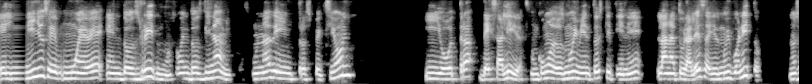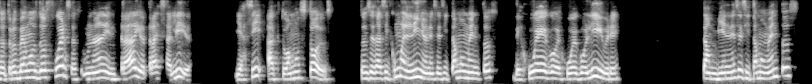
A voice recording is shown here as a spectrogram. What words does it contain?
el niño se mueve en dos ritmos o en dos dinámicas, una de introspección y otra de salida. Son como dos movimientos que tiene la naturaleza y es muy bonito. Nosotros vemos dos fuerzas, una de entrada y otra de salida. Y así actuamos todos. Entonces, así como el niño necesita momentos de juego, de juego libre, también necesita momentos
